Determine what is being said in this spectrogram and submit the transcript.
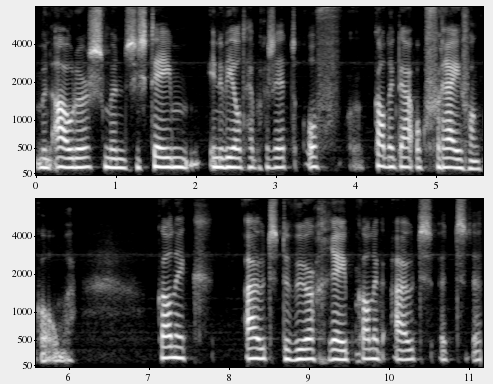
mijn ouders, mijn systeem in de wereld hebben gezet? Of kan ik daar ook vrij van komen? Kan ik uit de wurggreep, kan ik uit het, eh,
